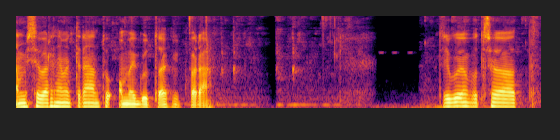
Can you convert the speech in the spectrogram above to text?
a my se vrhneme teda na tu omegu, tak vypadá. Teď budeme potřebovat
